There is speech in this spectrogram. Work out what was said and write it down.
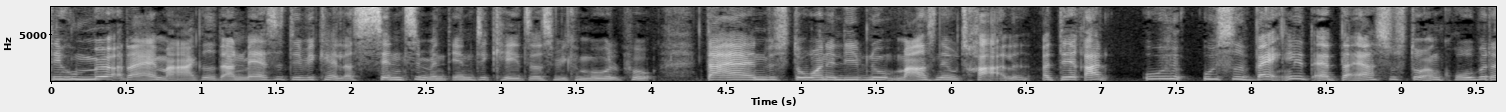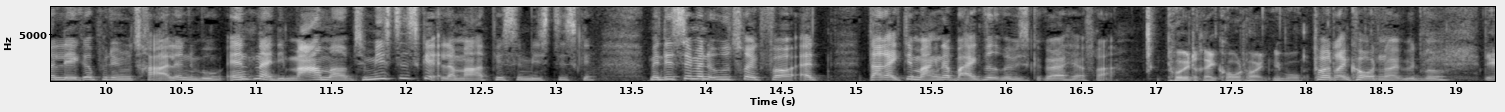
det humør, der er i markedet. Der er en masse det, vi kalder sentiment indicators, vi kan måle på. Der er investorerne lige nu meget neutrale, og det er ret usædvanligt, at der er så stor en gruppe, der ligger på det neutrale niveau. Enten er de meget, meget optimistiske eller meget pessimistiske. Men det er simpelthen et udtryk for, at der er rigtig mange, der bare ikke ved, hvad vi skal gøre herfra. På et rekordhøjt niveau. På et rekordhøjt niveau. Det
